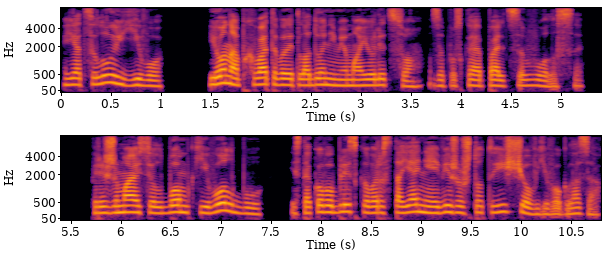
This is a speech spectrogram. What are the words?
я целую его, и он обхватывает ладонями моё лицо, запуская пальцы в волосы. Прижимаюсь лбом к его лбу, и с такого близкого расстояния вижу что-то еще в его глазах.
